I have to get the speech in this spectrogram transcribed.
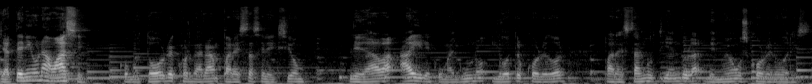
Ya tenía una base, como todos recordarán, para esta selección. Le daba aire con alguno y otro corredor para estar nutriéndola de nuevos corredores.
